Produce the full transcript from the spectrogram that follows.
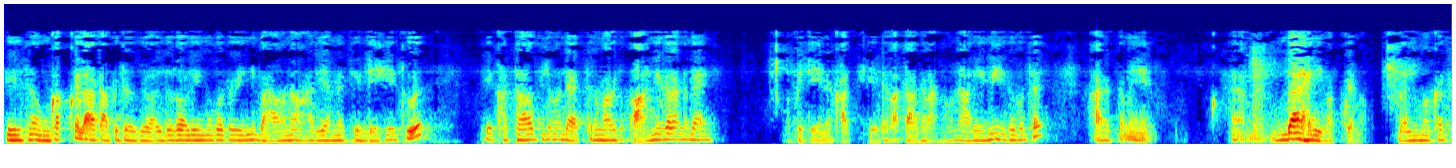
ඒ නිසා හුඟක් වෙලාට අපිට දොරවල් දොරවල් ඉන්නකොට වෙන්නේ භාවනාව හරියන්නේ නැති හේතුව ඒ කතාව පිළිබඳ ඇත්තම අපිට පාලනය කරන්න බෑනේ. අපිට එන කට්ටියට කතා කරන්න ඕන හරියන්නේ. ඒකකොට අරක මේ මුදා හැරීමක් වෙනවා. බැලුමකට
